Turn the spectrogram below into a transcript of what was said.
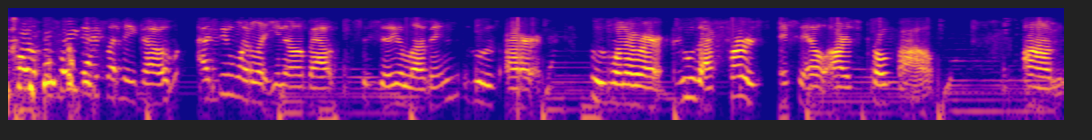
Before, before you guys let me go, I do want to let you know about Cecilia Loving, who's our, who's one of our, who's our first XL artist profile. Um,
